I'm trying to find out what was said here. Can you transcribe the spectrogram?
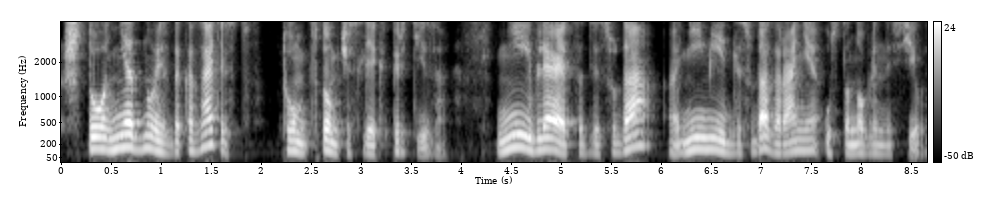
что ни одно из доказательств, в том, числе экспертиза, не является для суда, э, не имеет для суда заранее установленной силы.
